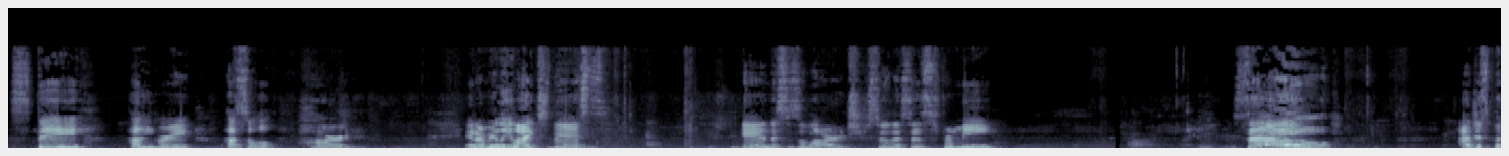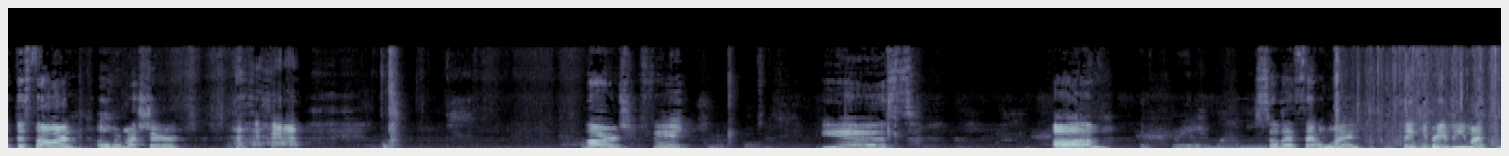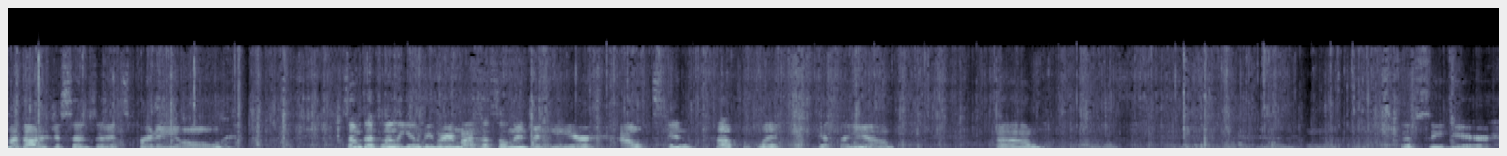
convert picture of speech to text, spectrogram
Stay hungry, hustle hard. And I really liked this. And this is a large. So this is for me. So, I just put this on over my shirt. large fit. Yes. Um, so that's that one. Thank you, baby. My, my daughter just says that it's pretty. Oh. So I'm definitely going to be wearing my Hustle Ninja gear out in public. Yes, I am. Um, let's see here.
